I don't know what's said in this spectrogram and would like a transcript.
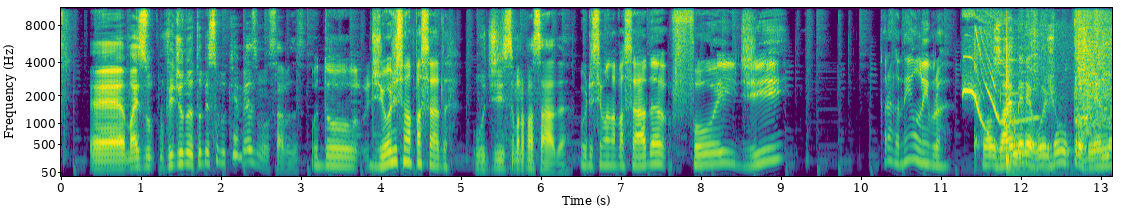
É, mas o, o vídeo no YouTube é sobre o que mesmo, sábado? o do de hoje e semana passada. O de semana passada. O de semana passada foi de. Caraca, nem eu lembro. O Alzheimer é hoje um problema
